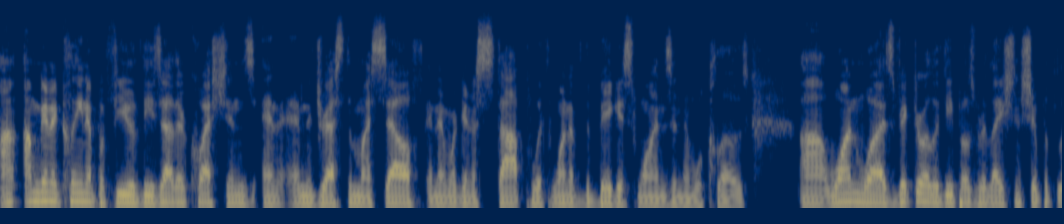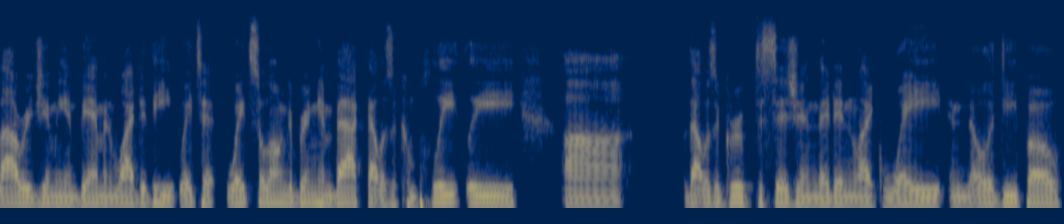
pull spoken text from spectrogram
I, am going to clean up a few of these other questions and, and address them myself. And then we're going to stop with one of the biggest ones and then we'll close. Uh, one was Victor Oladipo's relationship with Lowry, Jimmy, and Bam, and why did the Heat wait to wait so long to bring him back? That was a completely uh, that was a group decision. They didn't like wait. And Oladipo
